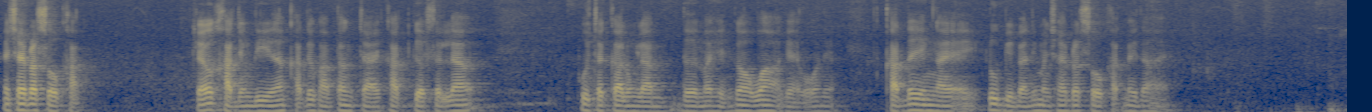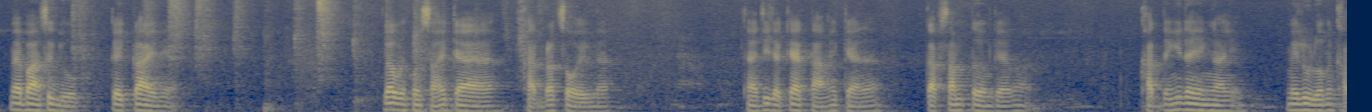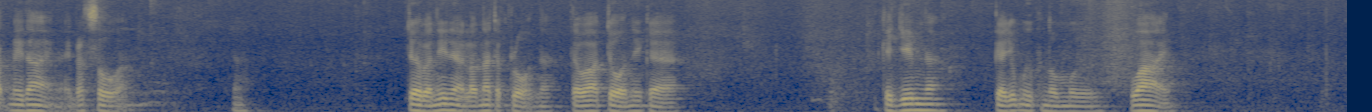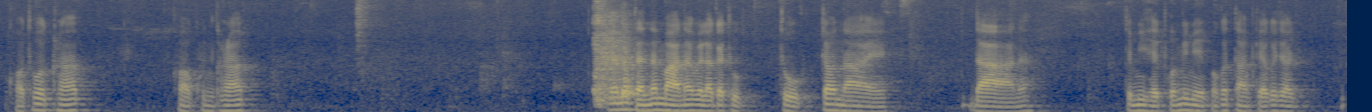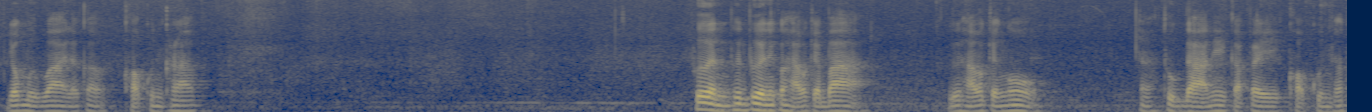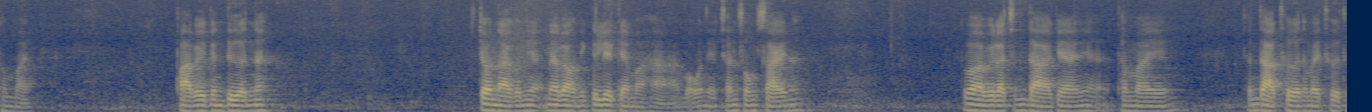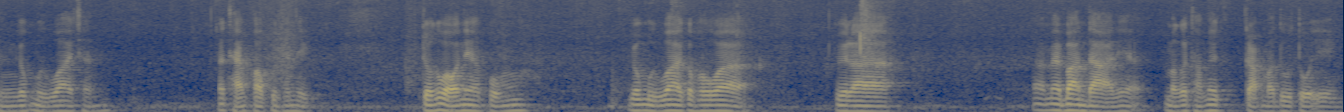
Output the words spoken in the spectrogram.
ให้ใช้บรัสโซขัด แกก็ขัดอย่างดีนะ ขัดด้วยความตั้งใจ ขัดเกือบเสร็จแล้ว ผู้จัดการโรงแรมเดินมาเห็นก็ว่าแกบอกว่าเนี่ย ขัดได้ยังไงไอ้ลูกบิดแบบนี้มันใช้บรัสโซขัดไม่ได้ แม่บ้านซึ่งอยู่ใกล้ๆเนี่ย แล้วเป็นคนสายแกขัดบรัสโซเองนะ แทนที่จะแก้ต่างให้แกนะกลับซ้ำเติมแกว่า ขัดอย่างนี้ได้ยังไง ไม่รู้หรือว่ามันขัดไม่ได้ไอ้บรัสโซอะ เจอแบบนี้เนี่ยเราน่าจะโกรธนะ แต่ว่าโจรนี่แก แกยิ้มนะ แกยกมือพนมมือไหว้ ขอโทษครับ ขอบคุณครับ แล้วตั้งแต่นั้นมานะ เวลาแกถูกถูกเจ้านายด่านะ จะมีเหตุผลไม่มีผลก็ตามแกก็จะยกมือไหว้แล้วก็ขอบคุณครับ เพื่อนเพื่อนเพื่อนนี่ก็หาว่าแกบ้า หรือหาว่าแกโง่นะถูกด่านี่กลับไปขอบคุณเขาทำไม ผ่านไปเป็นเดือนนะ เจ้านายคนนี้แม่บ้านคนนี้ก็เรียกแกมาหา บอกว่าเนี่ยฉันสงสัยนะ ว่าเวลาฉันด่าแกเนี่ยทำไม ฉันด่าเธอทำไมเธอถึงยกมือไหว้ฉันแล้วแถมขอบคุณฉันอีกจนก็บอกว่าเนี่ย ผมยกมือไหว้ก็เพราะว่า เวลา แม่บ้านด่าเนี่ย มันก็ทำให้กลับมาดูตัวเอง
